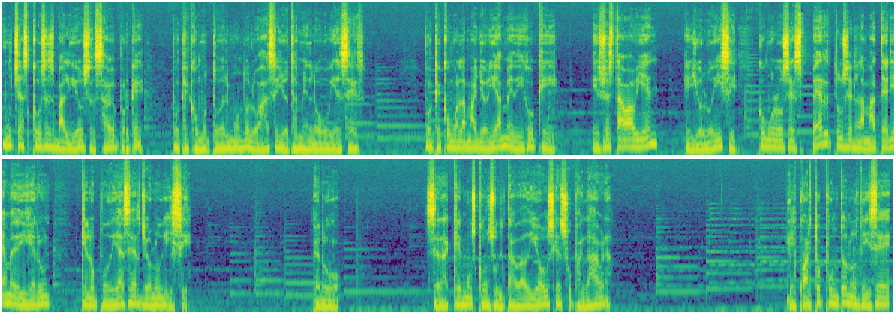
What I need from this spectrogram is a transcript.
muchas cosas valiosas. ¿Sabe por qué? Porque como todo el mundo lo hace, yo también lo voy a hacer. Porque como la mayoría me dijo que eso estaba bien, y yo lo hice. Como los expertos en la materia me dijeron que lo podía hacer, yo lo hice. Pero, ¿será que hemos consultado a Dios y a su palabra? El cuarto punto nos dice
